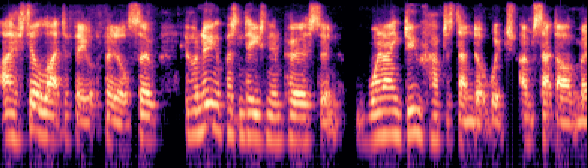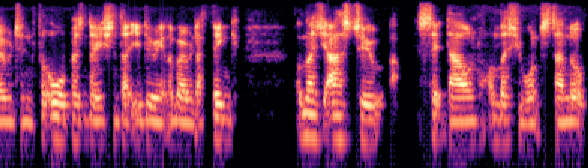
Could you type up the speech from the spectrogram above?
I still like to fiddle. So if I'm doing a presentation in person, when I do have to stand up, which I'm sat down at the moment, and for all presentations that you're doing at the moment, I think unless you're asked to, sit down unless you want to stand up.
